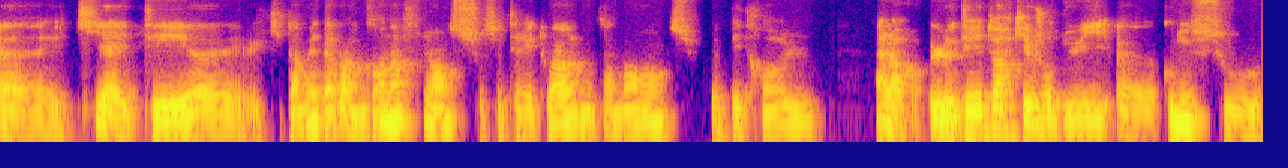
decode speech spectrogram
euh, qui a été, euh, qui permet d'avoir une grande influence sur ce territoire, notamment sur le pétrole. Alors, le territoire qui est aujourd'hui connu sous,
